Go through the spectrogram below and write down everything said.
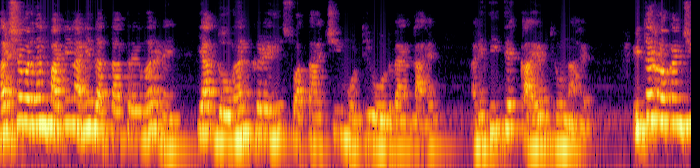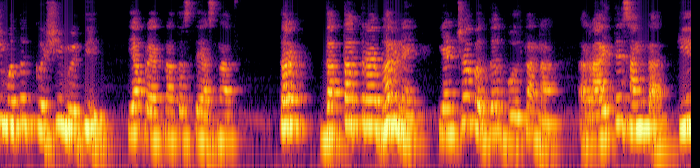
हर्षवर्धन पाटील आणि दत्तात्रय भरणे या दोघांकडेही स्वतःची मोठी वोट बँक आहे आणि ती ते कायम ठेवून आहेत इतर लोकांची मतं कशी मिळतील या प्रयत्नातच ते असणार. तर दत्तात्रय भरणे यांच्याबद्दल बोलताना रायते सांगतात की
